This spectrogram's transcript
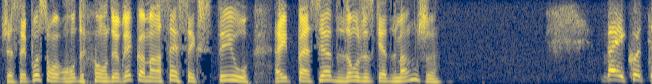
je sais pas si on, devrait commencer à s'exciter ou à être patient, disons, jusqu'à dimanche. Ben, écoute,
